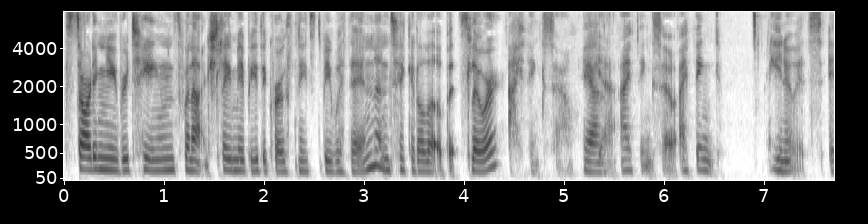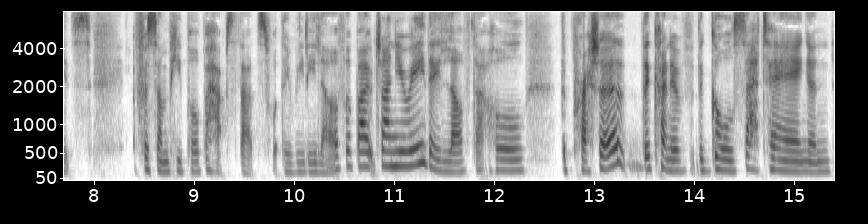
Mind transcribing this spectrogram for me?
starting new routines when actually maybe the growth needs to be within and take it a little bit slower. I think so. Yeah, yeah i think so. I think you know it's it's for some people perhaps that's what they really love about january they love that whole the pressure the kind of the goal setting and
